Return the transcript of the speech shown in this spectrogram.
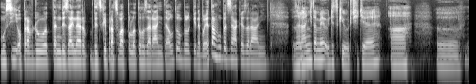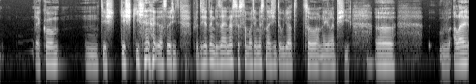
musí opravdu ten designer vždycky pracovat podle toho zadání té automobilky, nebo je tam vůbec nějaké zadání? Zadání tam je vždycky určitě a uh, jako mm, těž, těžký zase říct, protože ten designer se samozřejmě snaží to udělat co nejlepší. Uh, ale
